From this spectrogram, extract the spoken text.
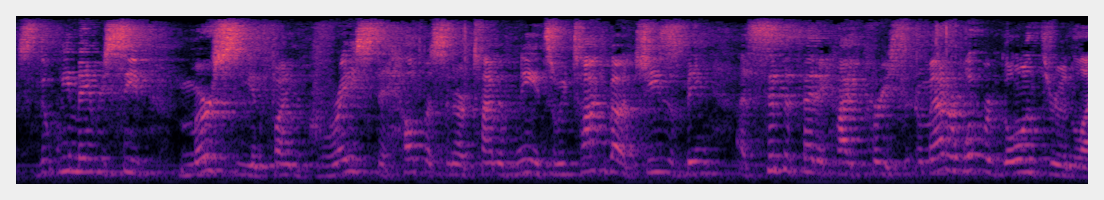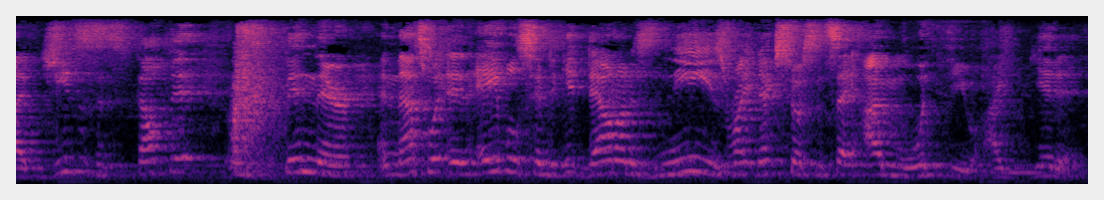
so that we may receive mercy and find grace to help us in our time of need. So we talk about Jesus being a sympathetic high priest. No matter what we're going through in life, Jesus has felt it he's been there, and that's what enables him to get down on his knees right next to us and say, I'm with you. I get it.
